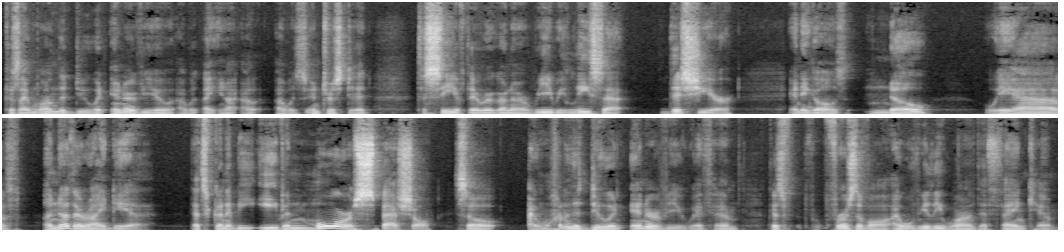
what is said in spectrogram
because I wanted to do an interview. I was, I, you know, I, I was interested to see if they were going to re-release that this year. And he goes, "No, we have another idea that's going to be even more special." So I wanted to do an interview with him because, first of all, I really wanted to thank him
